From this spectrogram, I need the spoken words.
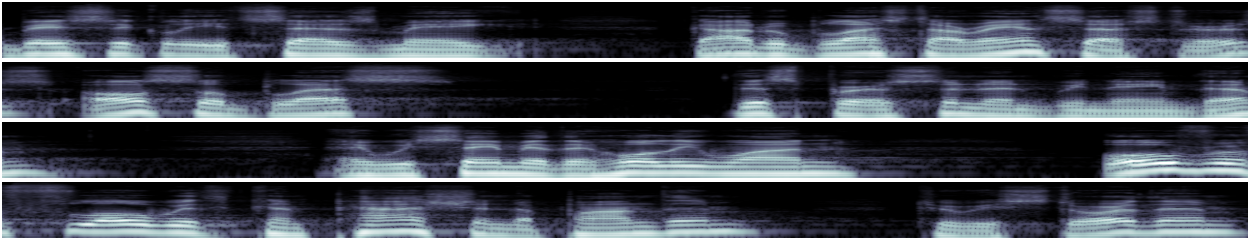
basically it says, "May God, who blessed our ancestors, also bless this person," and we name them, and we say, "May the Holy One overflow with compassion upon them, to restore them,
